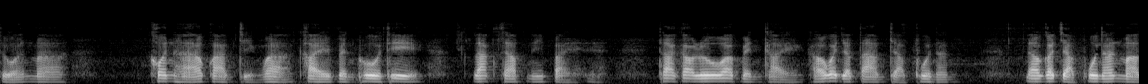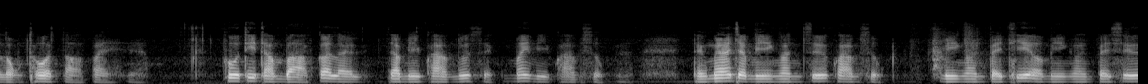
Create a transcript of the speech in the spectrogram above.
สวนมาค้นหาความจริงว่าใครเป็นผู้ที่ลักทรัพย์นี้ไป ถ้าเขารู้ว่าเป็นใคร เขาก็จะตามจับผู้นั้น แล้วก็จับผู้นั้นมาลงโทษต่อไป ผู้ที่ทำบาปก็เลย จะมีความรู้สึกไม่มีความสุข ถึงแม้จะมีเงินซื้อความสุข มีเงินไปเที่ยว มีเงินไปซื้อ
